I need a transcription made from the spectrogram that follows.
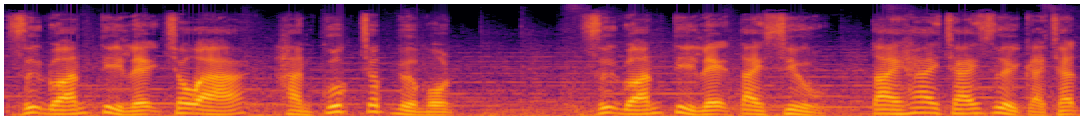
dự đoán tỷ lệ châu Á, Hàn Quốc chấp nửa 1. Dự đoán tỷ lệ tài xỉu, tài hai trái rưỡi cả trận.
